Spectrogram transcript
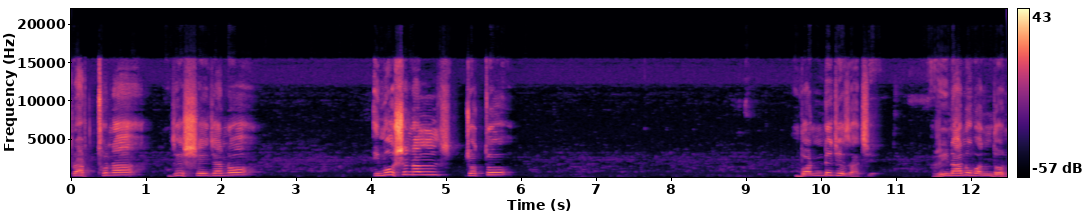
প্রার্থনা যে সে যেন ইমোশনাল যত বন্ডেজেস আছে ঋণানুবন্ধন।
